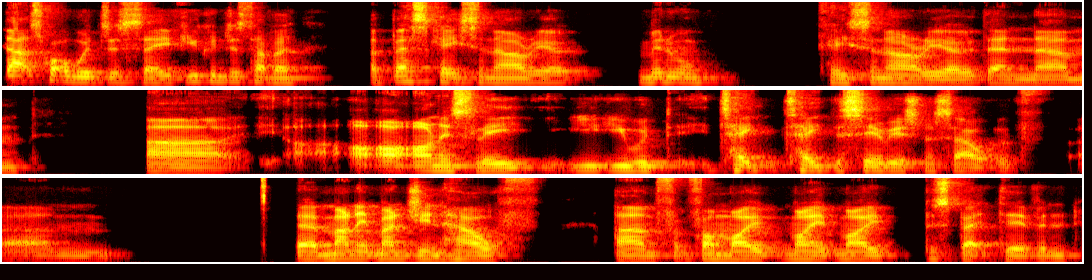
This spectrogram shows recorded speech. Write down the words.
that's what I would just say. If you can just have a, a best case scenario, minimum case scenario, then um, uh, honestly, you, you, would take take the seriousness out of um, uh, managing health um, from, from my my my perspective. And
